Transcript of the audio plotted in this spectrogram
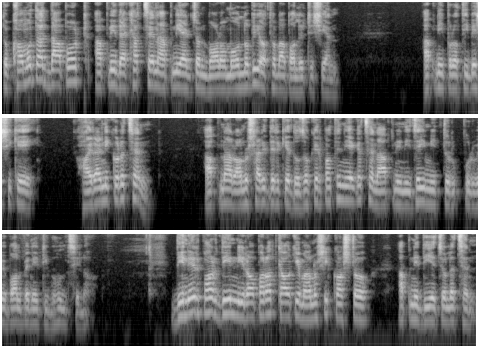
তো ক্ষমতার দাপট আপনি দেখাচ্ছেন আপনি একজন বড় মৌলবী অথবা পলিটিশিয়ান আপনি প্রতিবেশীকে হয়রানি করেছেন? আপনার অনুসারীদেরকে দোজকের পথে নিয়ে গেছেন? আপনি নিজেই মৃত্যুর পূর্বে বলবেন এটি ভুল ছিল। দিনের পর দিন নিরপরাধ কাউকে মানসিক কষ্ট আপনি দিয়ে চলেছেন।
